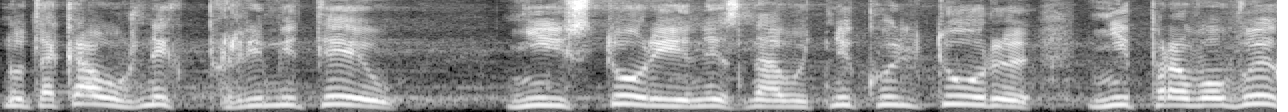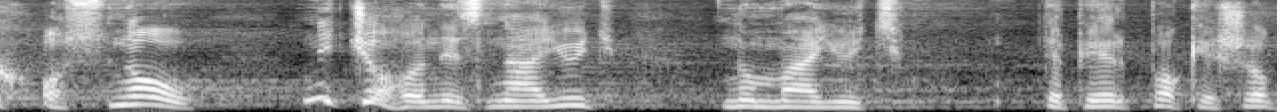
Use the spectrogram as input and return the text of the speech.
Ну така у них примітив. Ні історії не знають, ні культури, ні правових основ. Нічого не знають, ну мають тепер поки що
